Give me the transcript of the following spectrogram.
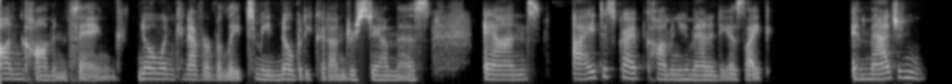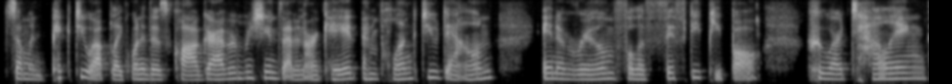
uncommon thing. No one can ever relate to me. Nobody could understand this. And I describe common humanity as like imagine someone picked you up like one of those claw grabber machines at an arcade and plunked you down in a room full of 50 people who are telling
